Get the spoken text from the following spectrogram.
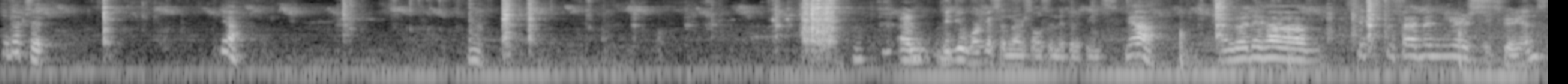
So that's it. Yeah. And did you work as a nurse also in the Philippines? Yeah. I already have six to seven years Experience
